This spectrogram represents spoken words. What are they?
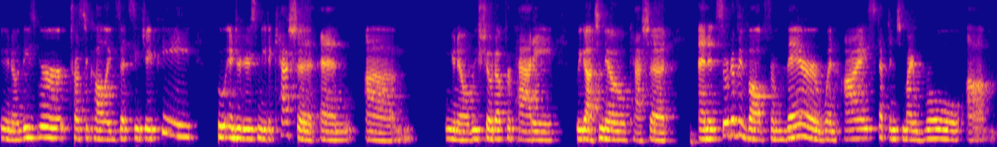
you know these were trusted colleagues at CJP who introduced me to Keshet and um, you know we showed up for Patty. We got to know Keshet and it sort of evolved from there when I stepped into my role um,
